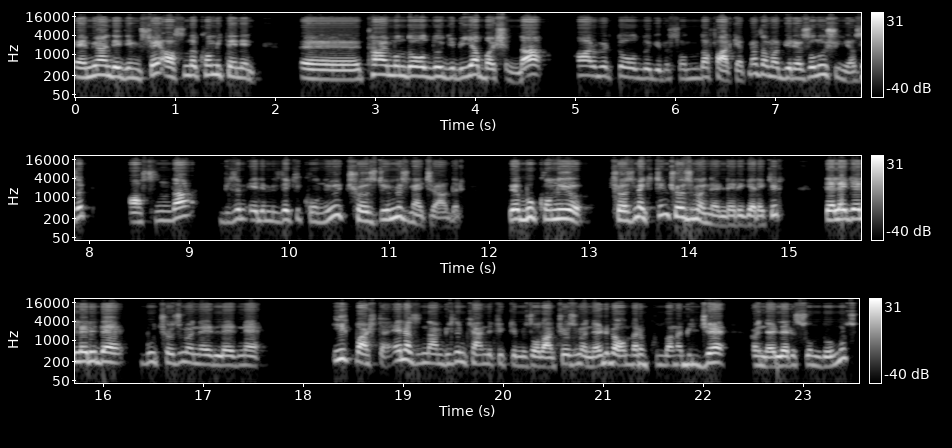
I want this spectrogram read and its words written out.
MUN dediğimiz şey aslında komitenin e, time'ında olduğu gibi ya başında Harvard'da olduğu gibi sonunda fark etmez ama bir resolution yazıp aslında bizim elimizdeki konuyu çözdüğümüz mecradır. Ve bu konuyu çözmek için çözüm önerileri gerekir. Delegeleri de bu çözüm önerilerine ilk başta en azından bizim kendi fikrimiz olan çözüm önerileri ve onların kullanabileceği önerileri sunduğumuz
